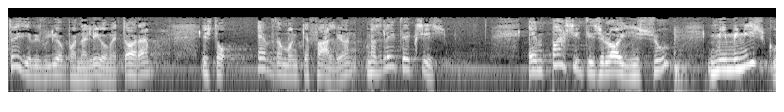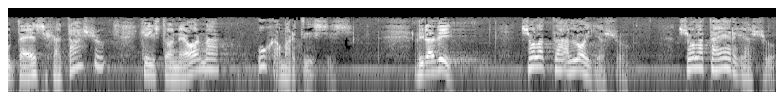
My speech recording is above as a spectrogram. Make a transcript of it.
το ίδιο βιβλίο που αναλύουμε τώρα στο 7ο κεφάλαιο μας λέει το εξής. Εν πάση της λόγης σου μη μνήσκου τα έσχατά σου και εις τον αιώνα ούχα αμαρτήσεις δηλαδή σε όλα τα λόγια σου σε όλα τα έργα σου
